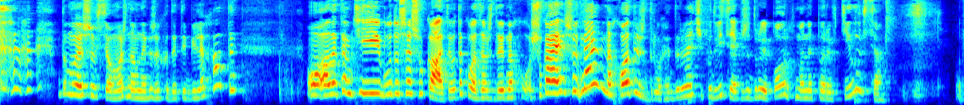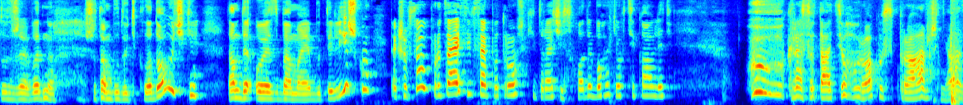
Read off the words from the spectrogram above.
Думаю, що все, можна в них вже ходити біля хати. О, але там ті буду ще шукати. Отак от завжди нахо- шукаєш одне, знаходиш друге. До речі, подивіться, як вже другий поверх в мене перевтілився. Отут вже видно, що там будуть кладовочки, там, де ОСБ має бути ліжко. Так що все в процесі, все потрошки. До речі, сходи багатьох цікавлять. Фу, красота цього року справжня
